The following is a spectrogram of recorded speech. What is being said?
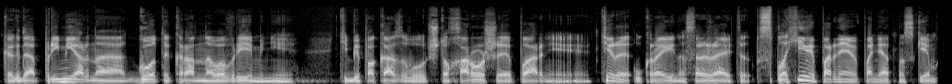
когда примерно год экранного времени тебе показывают, что хорошие парни, тире Украина сражается с плохими парнями, понятно с кем,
